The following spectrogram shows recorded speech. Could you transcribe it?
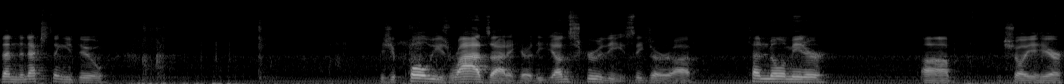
then the next thing you do is you pull these rods out of here. You unscrew these. These are uh, 10 millimeter. Uh, show you here.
